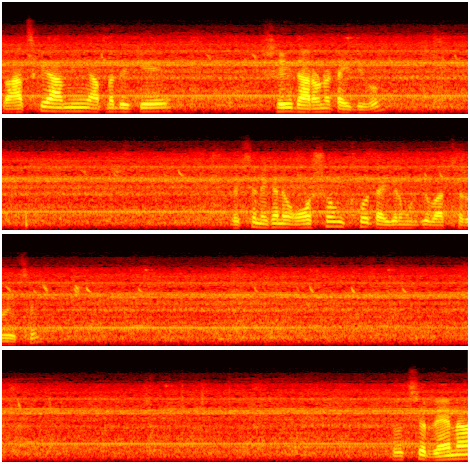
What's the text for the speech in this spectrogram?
তো আজকে আমি আপনাদেরকে সেই ধারণাটাই দিব। দেখছেন, এখানে অসংখ্য টাইগার মুরগির বাচ্চা রয়েছে। হচ্ছে রেনা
